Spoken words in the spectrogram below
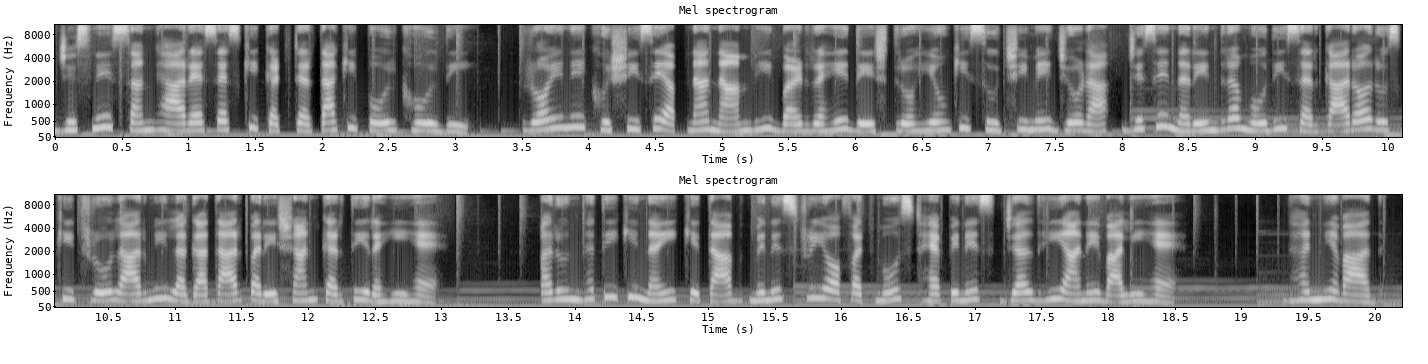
जिसने संघ आरएसएस की कट्टरता की पोल खोल दी। रॉय ने खुशी से अपना नाम भी बढ़ रहे देशद्रोहियों की सूची में जोड़ा, जिसे नरेंद्र मोदी सरकार और उसकी ट्रोल आर्मी लगातार परेशान करती रही है। अरुंधति की नई किताब, मिनिस्ट्री ऑफ़ अटमोस्ट हैप्पीनेस, जल्द ही आने वाली है। धन्यवाद।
